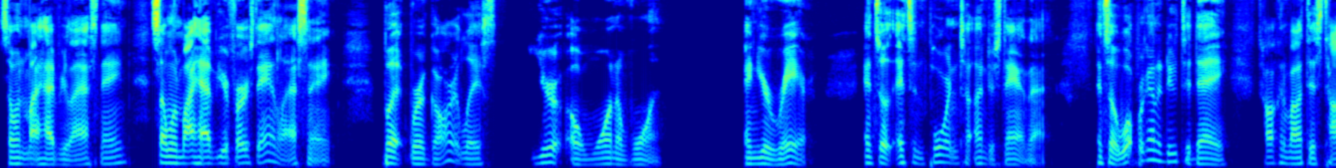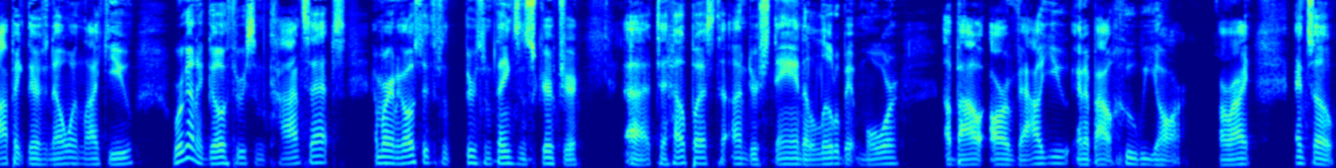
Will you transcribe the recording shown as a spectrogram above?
someone might have your last name, someone might have your first and last name, but regardless, you're a one of one, and you're rare. And so, it's important to understand that. And so, what we're going to do today, talking about this topic, there's no one like you, we're going to go through some concepts and we're going to go through some, through some things in scripture uh, to help us to understand a little bit more about our value and about who we are. All right. And so,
